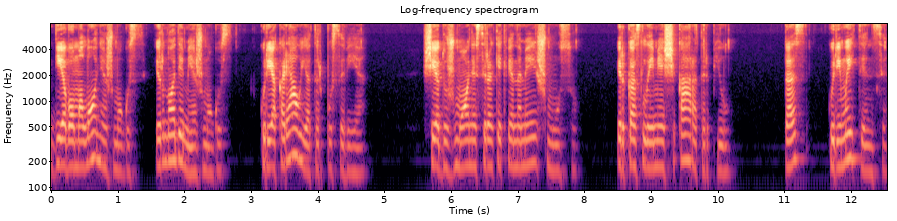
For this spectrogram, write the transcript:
Dievo malonė žmogus ir nuodėmė žmogus, kurie kariauja tarpusavyje. Šie du žmonės yra kiekviename iš mūsų. Ir kas laimės šį karą tarp jų? Tas, kurį maitinsi.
